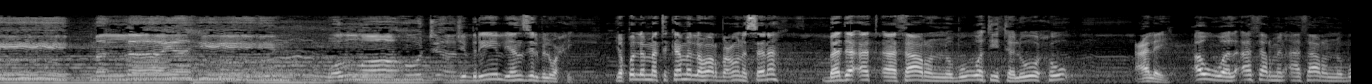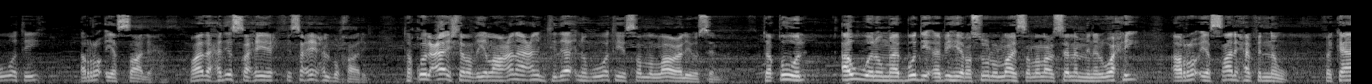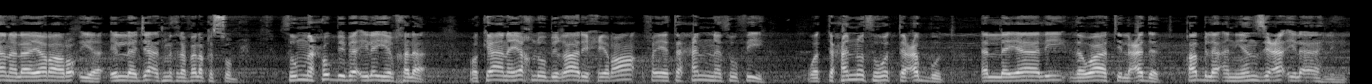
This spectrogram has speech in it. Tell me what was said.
من لا يهيم والله جل جبريل ينزل بالوحي. يقول لما تكمل له أربعون سنة بدأت آثار النبوة تلوح عليه. أول أثر من آثار النبوة الرؤيا الصالحة. وهذا حديث صحيح في صحيح البخاري. تقول عائشة رضي الله عنها عن ابتداء نبوته صلى الله عليه وسلم. تقول أول ما بدأ به رسول الله صلى الله عليه وسلم من الوحي الرؤيا الصالحة في النوم. فكان لا يرى رؤيا إلا جاءت مثل فلق الصبح. ثم حبب إليه الخلاء. وكان يخلو بغار حراء فيتحنث فيه. والتحنث هو التعبد. الليالي ذوات العدد قبل أن ينزع إلى أهله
